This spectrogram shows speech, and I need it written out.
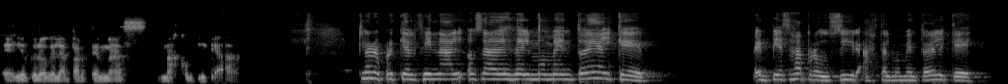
es yo creo que la parte más, más complicada. Claro, porque al final, o sea, desde el momento en el que empiezas a producir hasta el momento en el que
